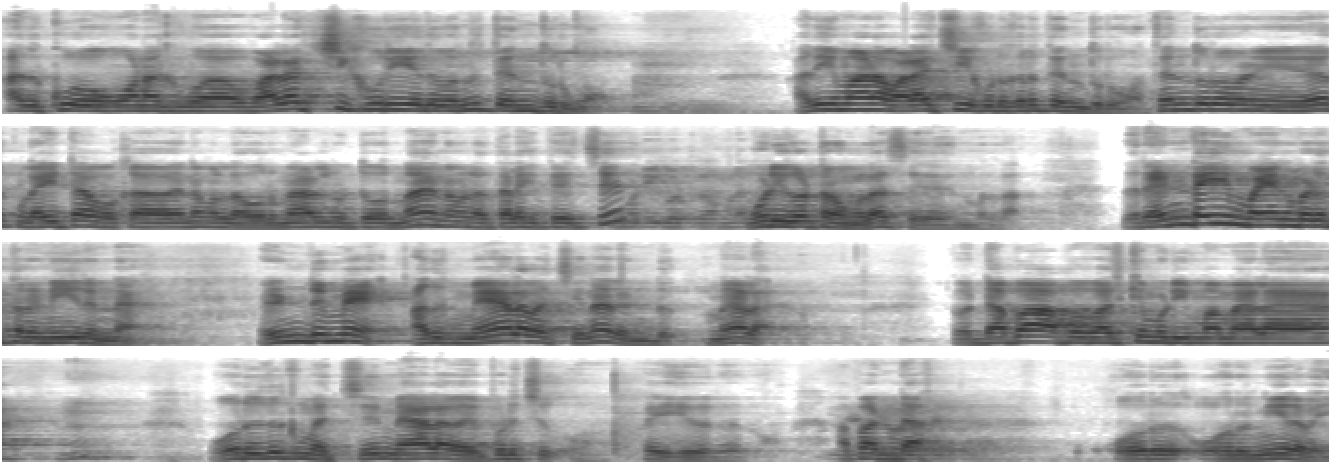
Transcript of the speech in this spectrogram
அது கு உனக்கு வ- வளர்ச்சிக்குரியது வந்து தென்துருவம் அதிகமான வளர்ச்சியை கொடுக்குறது தென்துருவம் தென்துருவம் லைட்டாக என்ன பண்ணலாம் ஒரு நாள் விட்டு ஒரு நாள் என்ன பண்ணலாம் தலைக்கு தேய்ச்சி முடி கொட்டுறவங்கள சரி பண்ணலாம். இந்த ரெண்டையும் பயன்படுத்துகிற நீர் என்ன? ரெண்டுமே அதுக்கு மேலே வச்சிங்கன்னா ரெண்டு மேலே. இப்போ டப்பா அப்போ வைக்க முடியுமா மேலே? ஒரு இதுக்கு வச்சு மேலே பிடிச்சி அப்போ ட ஒரு ஒரு நீரை வை.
